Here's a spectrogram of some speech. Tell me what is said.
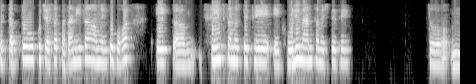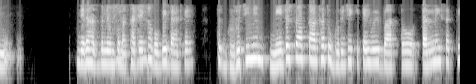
पर तब तो कुछ ऐसा पता नहीं था। हम इनको बहुत एक सेंट um, समझते थे एक होली मैन समझते थे। तो मेरे हस्बैंड ने उनको मत्था टेका वो भी बैठ गए। तो गुरुजी ने मेजर साहब कहा था तो गुरुजी की कही हुई बात तो टल नहीं सकती।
